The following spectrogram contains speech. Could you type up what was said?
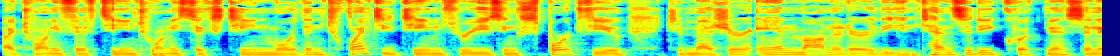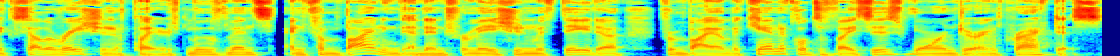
By 2015 2016, more than 20 teams were using SportVU to measure and monitor the intensity, quickness, and acceleration of players' movements and combining that information with data from biomechanical devices worn during practice.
